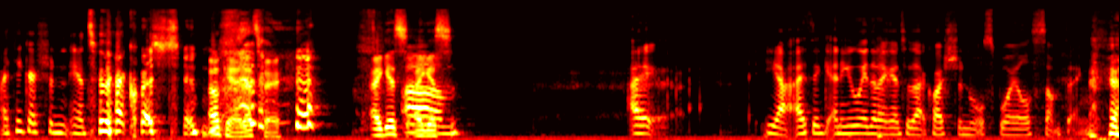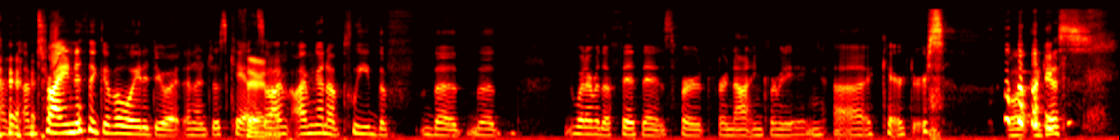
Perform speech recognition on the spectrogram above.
I think I shouldn't answer that question. Okay, that's fair. I guess I guess um, I yeah, I think any way that I answer that question will spoil something. I'm, I'm trying to think of a way to do it, and I just can't. Fair so enough. I'm I'm gonna plead the the the whatever the fifth is for for not incriminating uh, characters. well, like, I guess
